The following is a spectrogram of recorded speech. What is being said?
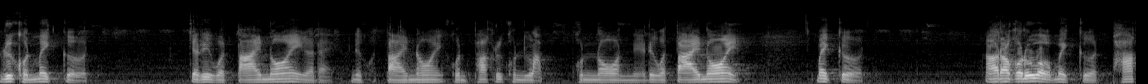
หรือคนไม่เกิด จะเรียกว่าตายน้อยก็ได้เรียกว่าตายน้อย คนพักหรือคนหลับ คนนอนเนี่ยเรียกว่าตายน้อย ไม่เกิดเอาเราก็รู้ว่าไม่เกิดพัก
